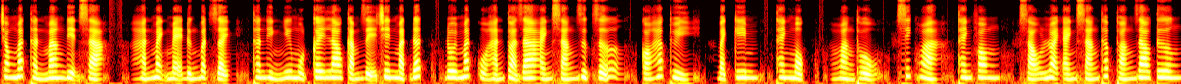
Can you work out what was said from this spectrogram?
trong mắt thần mang điện xạ. Hắn mạnh mẽ đứng bật dậy, thân hình như một cây lao cắm rễ trên mặt đất. Đôi mắt của hắn tỏa ra ánh sáng rực rỡ, có hắc thủy, bạch kim, thanh mộc, hoàng thổ, xích hỏa, thanh phong, sáu loại ánh sáng thấp thoáng giao tương.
